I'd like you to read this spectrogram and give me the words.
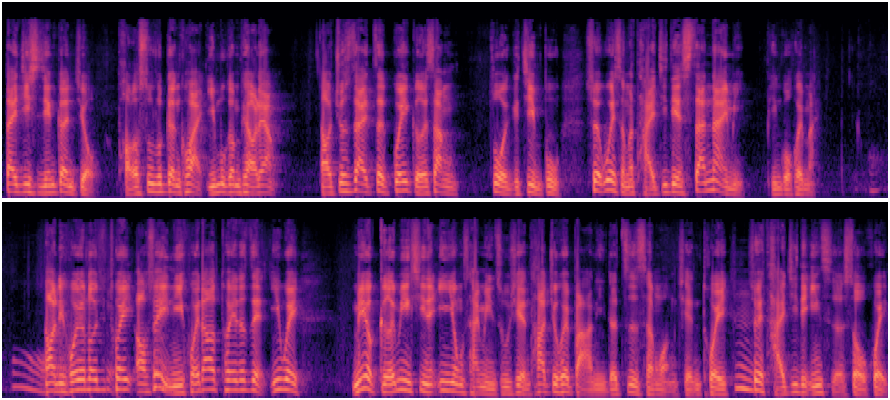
待机时间更久，跑的速度更快，萤幕更漂亮，然后就是在这规格上做一个进步。所以为什么台积电三纳米苹果会买？哦，然后你回头去推哦，所以你回到推的这，因为没有革命性的应用产品出现，它就会把你的制程往前推，所以台积电因此而受惠。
